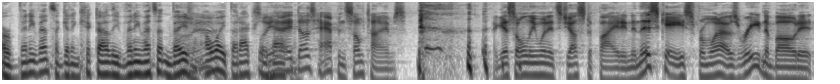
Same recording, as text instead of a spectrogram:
Or Vinnie Vincent getting kicked out of the Vinnie Vincent invasion. Oh, yeah. wait, that So actually yeah, happened. it does happen sometimes. I guess only when it's justified. And in this case, from what I was reading about it,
